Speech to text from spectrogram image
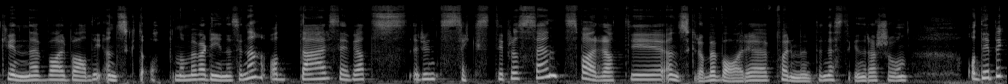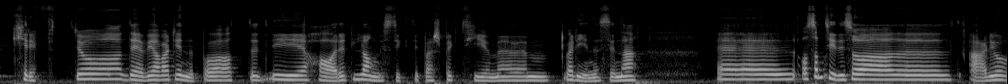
kvinnene, var hva de ønsket å oppnå med verdiene sine. Og der ser vi at rundt 60% svarer at de ønsker å bevare formuen til neste generasjon. Og det bekrefter jo det vi har vært inne på, at de har et langsiktig perspektiv med mm, verdiene sine. Eh, og samtidig så er det jo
